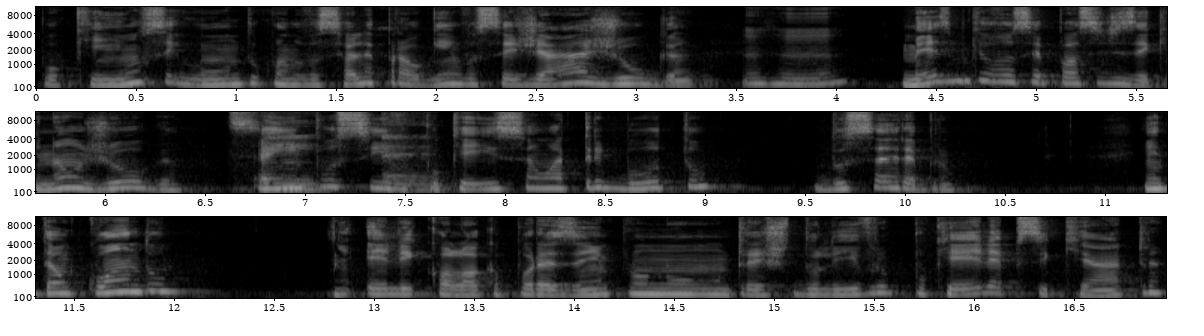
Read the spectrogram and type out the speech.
porque em um segundo, quando você olha para alguém, você já a julga. Uhum. Mesmo que você possa dizer que não julga, é Sim, impossível, é. porque isso é um atributo do cérebro. Então, quando ele coloca, por exemplo, num trecho do livro, porque ele é psiquiatra,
